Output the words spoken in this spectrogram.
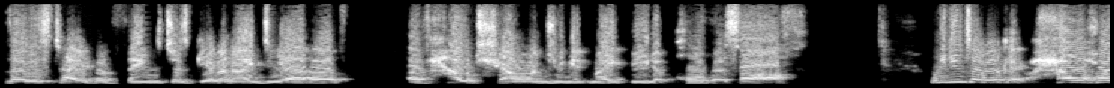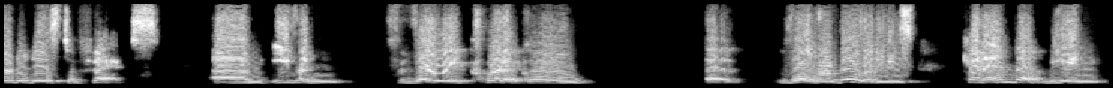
Those type of things. Just give an idea of of how challenging it might be to pull this off. We need to look at how hard it is to fix. Um, even very critical uh, vulnerabilities can end up being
